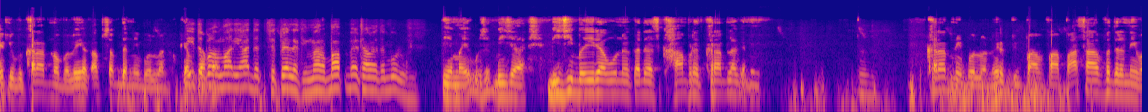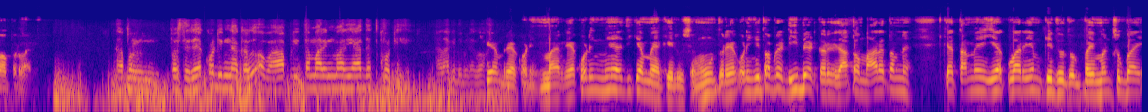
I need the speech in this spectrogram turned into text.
એટલું ખરાબ ન બોલો એક અપશબ્દ નહીં બોલવાનો. કેમ તો પણ મારી આદત છે પહેલેથી મારો બાપ બેઠા હોય તો બોલું એમાં એવું છે બીજા બીજી બૈરાઓને કદાચ ખાંભળે ખરાબ લાગે ને ખરાબ નહીં બોલવાનું એક ભાષા અભદ્ર નહીં વાપરવાની. પણ પછી રેકોર્ડિંગ ના કરજો હવે આપણી તમારી મારી આદત ખોટી છે. રાખી દે બેટા કેમ રેકોર્ડિંગ મારે રેકોર્ડિંગ મેં હજી કેમ મેં કર્યું છે? હું તો રેકોર્ડિંગ તો આપણે ડિબેટ કરવી આ તો મારે તમને કે તમે એકવાર એમ કીધું હતું ભાઈ મનસુખભાઈ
